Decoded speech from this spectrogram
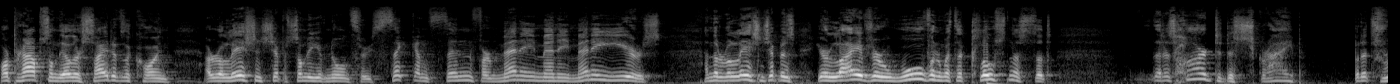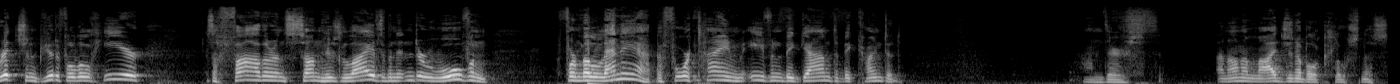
Or perhaps on the other side of the coin, a relationship with somebody you've known through thick and thin for many, many, many years. And the relationship is, your lives are woven with a closeness that, that is hard to describe, but it's rich and beautiful. We'll hear as a father and son whose lives have been interwoven for millennia before time even began to be counted. And there's an unimaginable closeness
